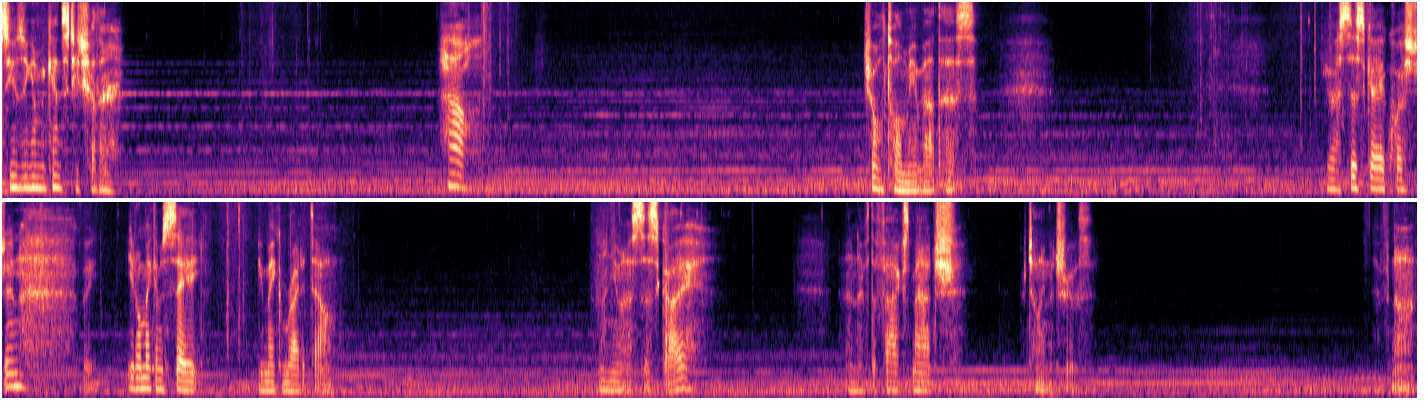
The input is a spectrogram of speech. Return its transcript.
Was using them against each other. How? Joel told me about this. You ask this guy a question, but you don't make him say it, you make him write it down. And then you ask this guy, and if the facts match, you're telling the truth. If not,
